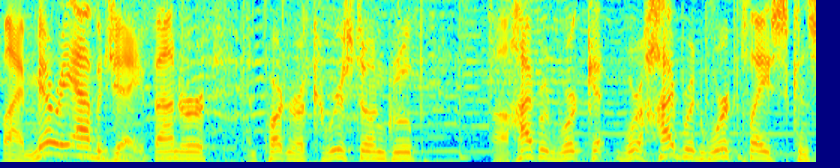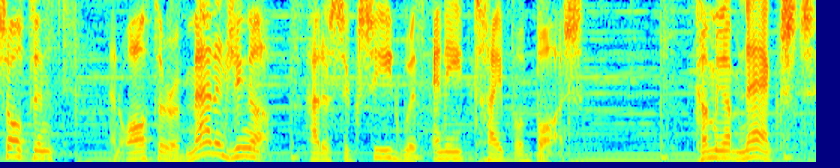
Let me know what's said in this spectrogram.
by Mary Abbajay, founder and partner of Careerstone Group, a hybrid, work, wor- hybrid workplace consultant, and author of Managing Up How to Succeed with Any Type of Boss. Coming up next,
